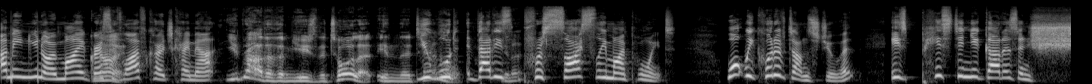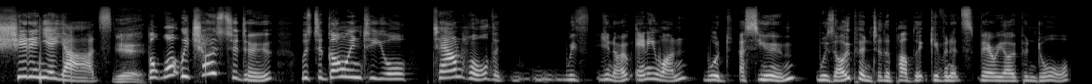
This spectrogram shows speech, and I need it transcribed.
I mean, you know, my aggressive No. life coach came out You'd rather them use the toilet in the. you would. That is you know? precisely my point. What we could have done, Stuart, is pissed in your gutters and shit in your yards. Yeah. But what we chose to do was to go into your town hall that, with you know, anyone would assume was open to the public, given its very open door,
